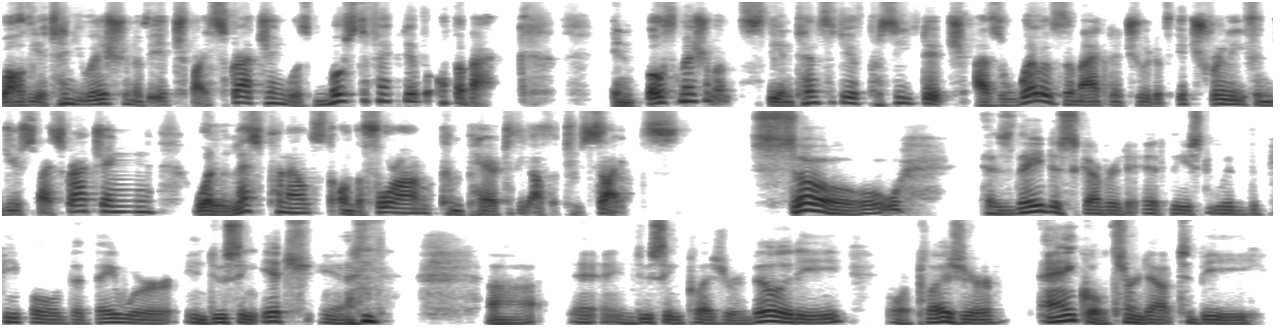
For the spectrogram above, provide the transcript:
while the attenuation of itch by scratching was most effective on the back. In both measurements, the intensity of perceived itch as well as the magnitude of itch relief induced by scratching were less pronounced on the forearm compared to the other two sites. So, as they discovered, at least with the people that they were inducing itch in, uh, inducing pleasurability or pleasure, ankle turned out to be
